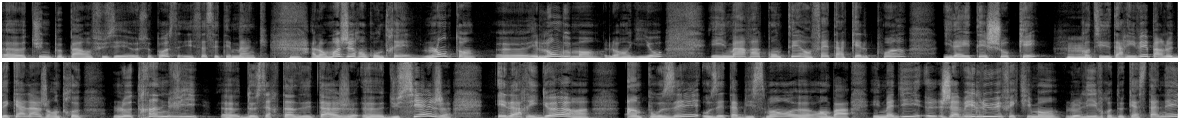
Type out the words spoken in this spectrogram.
euh, tu ne peux pas refuser euh, ce poste. Et ça c'était Minck. Alors moi j'ai rencontré longtemps et longuement Laurent Guillot. Et il m'a raconté en fait à quel point il a été choqué quand il est arrivé par le décalage entre le train de vie euh, de certains étages euh, du siège et la rigueur imposée aux établissements euh, en bas. Il m'a dit, euh, j'avais lu effectivement le livre de Castanet,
